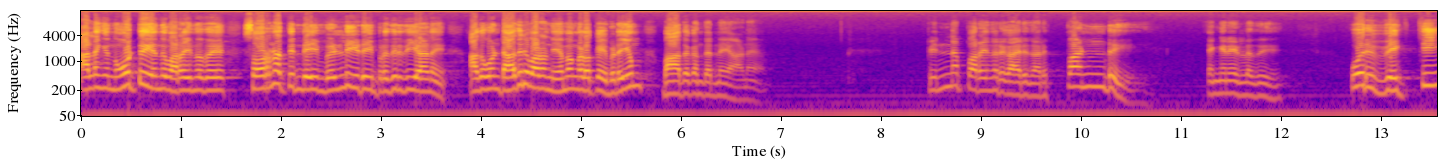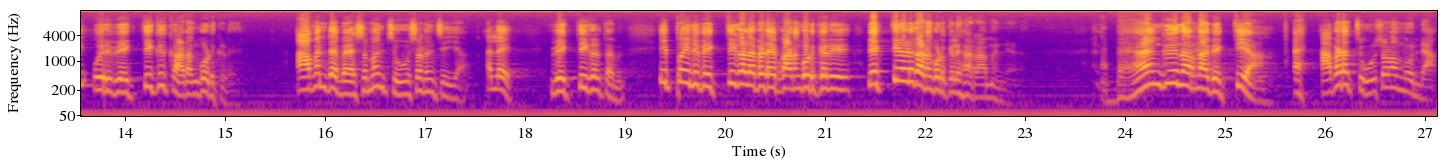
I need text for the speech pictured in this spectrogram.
അല്ലെങ്കിൽ നോട്ട് എന്ന് പറയുന്നത് സ്വർണത്തിന്റെയും വെള്ളിയുടെയും പ്രതിനിധിയാണ്. അതുകൊണ്ട് അതിന് പറഞ്ഞ നിയമങ്ങളൊക്കെ ഇവിടെയും ബാധകം തന്നെയാണ്. പിന്നെ പറയുന്നൊരു കാര്യം എന്ന് പറയുക? പണ്ട് എങ്ങനെയുള്ളത്? ഒരു വ്യക്തി ഒരു വ്യക്തിക്ക് കടം കൊടുക്കണേ. അവന്റെ വിഷമം ചൂഷണം ചെയ്യാം. അല്ലേ? വ്യക്തികൾ തമ്മിൽ. ഇപ്പം ഇനി വ്യക്തികൾ എവിടെ കടം കൊടുക്കൽ വ്യക്തികൾ കടം കൊടുക്കൽ ഹറാം തന്നെയാണ്. ബാങ്ക് എന്ന് പറഞ്ഞാൽ വ്യക്തിയാ ഏ അവിടെ ചൂഷണമൊന്നുമില്ല.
